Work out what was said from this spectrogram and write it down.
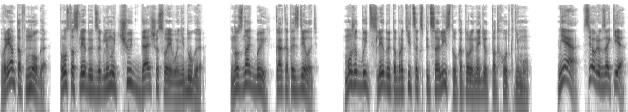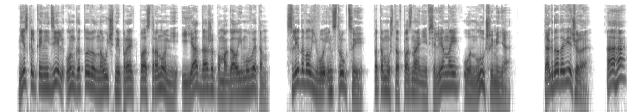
Вариантов много, просто следует заглянуть чуть дальше своего недуга. Но знать бы, как это сделать. Может быть, следует обратиться к специалисту, который найдет подход к нему. «Не, все в рюкзаке», Несколько недель он готовил научный проект по астрономии, и я даже помогал ему в этом. Следовал его инструкции, потому что в познании Вселенной он лучше меня. Тогда до вечера. Ага.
